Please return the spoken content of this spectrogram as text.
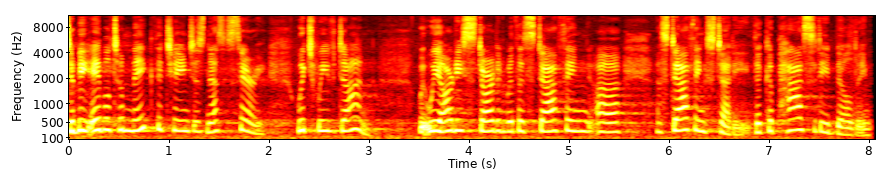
to be able to make the changes necessary, which we've done. We- We already started with a staffing, uh, a staffing study, the capacity building,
